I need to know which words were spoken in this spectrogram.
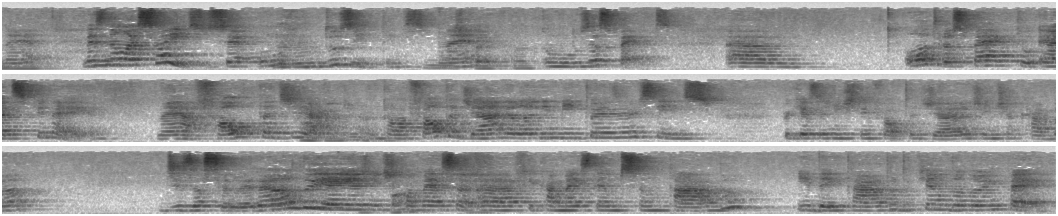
né? Mas não é só isso, isso é um Uhum. dos itens, um né? aspecto. um dos aspectos. Ahm, outro aspecto é a dispneia, né? a falta de Falta ar. de ar. Então, a falta de ar, ela limita o exercício. Porque se a gente tem falta de ar, a gente acaba desacelerando e aí a gente Opa. começa a ficar mais tempo sentado e deitado do que andando em pé.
